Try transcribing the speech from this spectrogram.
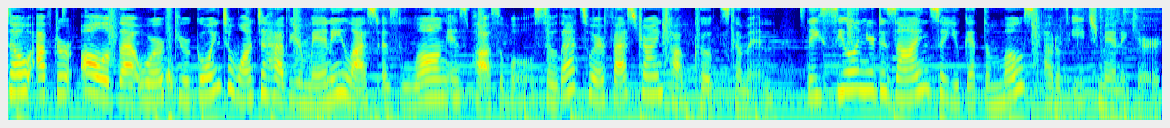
So after all of that work, you're going to want to have your mani last as long as possible, so that's where fast drying top coats come in. They seal in your design so you get the most out of each manicure.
